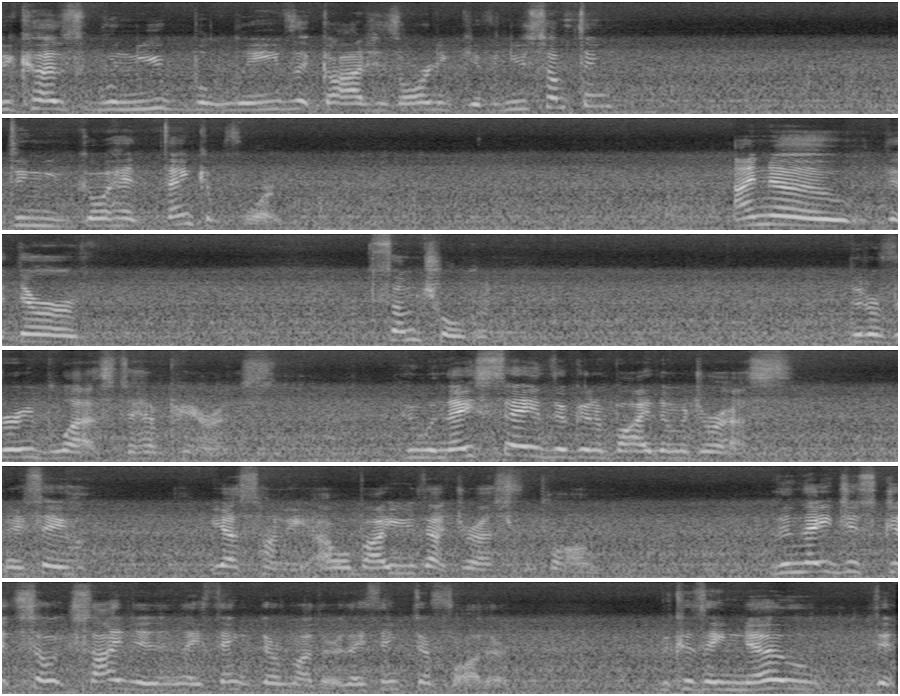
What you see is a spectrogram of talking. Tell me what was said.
Because when you believe that God has already given you something, then you go ahead and thank Him for it. I know that there are some children that are very blessed to have parents who, when they say they're going to buy them a dress, they say, Yes, honey, I will buy you that dress for prom. Then they just get so excited and they thank their mother, they thank their father, because they know that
